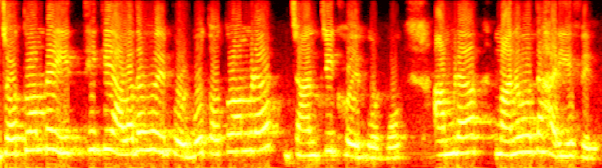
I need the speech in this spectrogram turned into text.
যত আমরা এর থেকে আলাদা হয়ে পড়ব, তত আমরা যান্ত্রিক হয়ে পড়ব। আমরা মানবতা হারিয়ে ফেলব।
